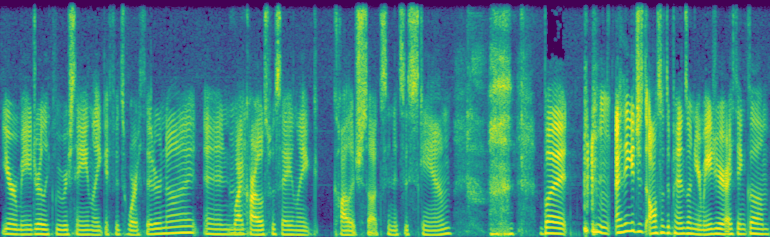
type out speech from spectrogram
your major, like we were saying, like if it's worth it or not, and why Carlos was saying like college sucks and it's a scam. but I think it just also depends on your major. I think um,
